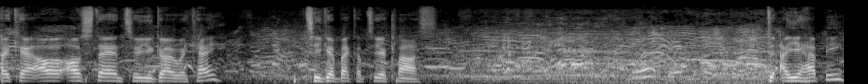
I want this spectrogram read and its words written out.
said. Okay, I'll, I'll stay until you go, okay? Till you go back up to your class. D- Are you happy?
